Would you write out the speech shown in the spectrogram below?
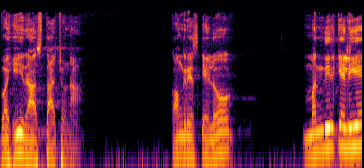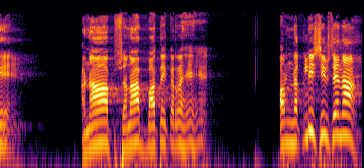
वही रास्ता चुना। कांग्रेस के लोग मंदिर के लिए अनाप शनाप बातें कर रहे हैं और नकली शिवसेना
